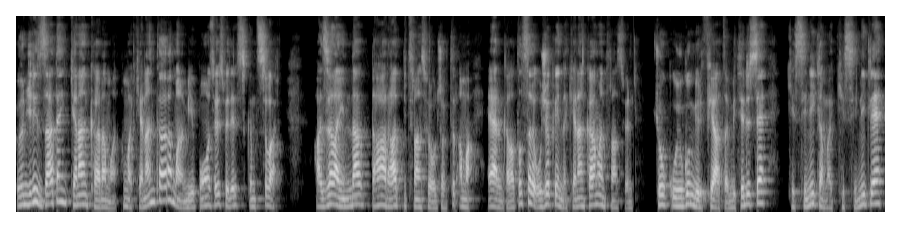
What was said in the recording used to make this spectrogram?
Öncelik zaten Kenan Kahraman ama Kenan Kahraman'ın bir bonservis bedeli sıkıntısı var. Haziran ayında daha rahat bir transfer olacaktır ama eğer Galatasaray Ocak ayında Kenan Kahraman transferini çok uygun bir fiyata bitirirse kesinlikle ama kesinlikle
